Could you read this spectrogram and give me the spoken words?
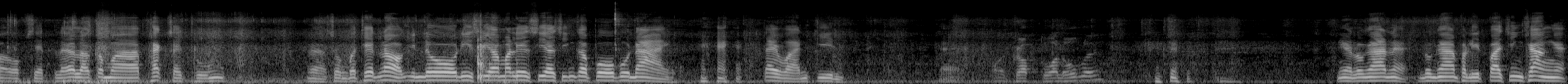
มาอบเสร็จแล้วเราก็มาแพ็คใส่ถุงอ่าส่งประเทศนอก อินโดนีเซีย มาเลเซีย สิงคโปร์บรูไนไต้หวันจีนครอบตัวลูกเลยเนี่ยโรงงานเนี่ยโรงงานผลิตปลาชิงช่างเนี่ย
